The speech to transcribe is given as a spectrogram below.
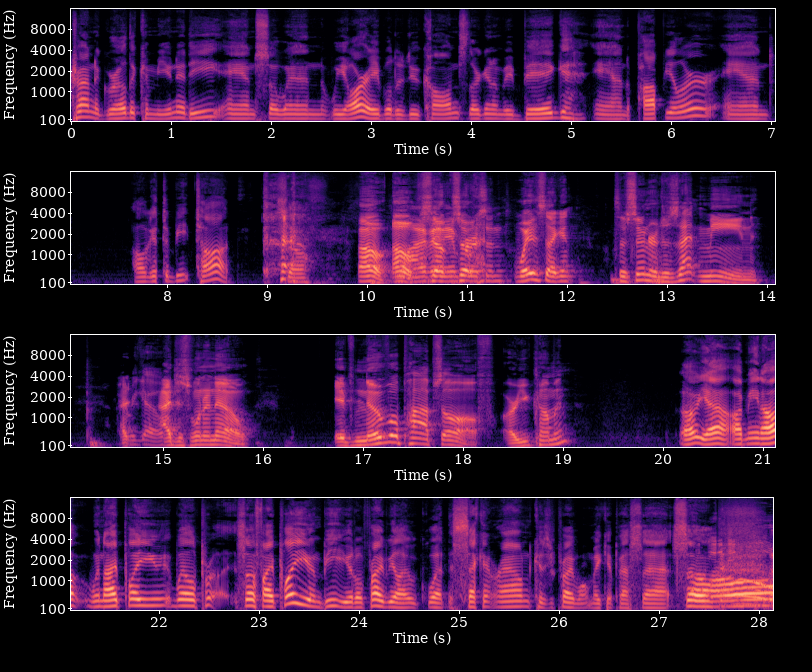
trying to grow the community. And so when we are able to do cons, they're going to be big and popular, and I'll get to beat Todd. So, oh, oh, Live so, and in so person? wait a second. So, Sooner, does that mean? I, Here we go. I just want to know if Nova pops off, are you coming? Oh yeah, I mean, I'll, when I play you, well, pr- so if I play you and beat you, it'll probably be like what the second round because you probably won't make it past that. So, oh.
